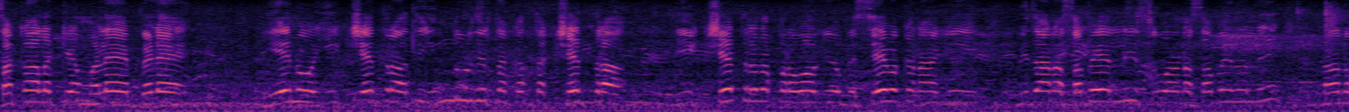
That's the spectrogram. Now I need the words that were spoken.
ಸಕಾಲಕ್ಕೆ ಮಳೆ, ಬೆಳೆ, ಏನು ಈ ಕ್ಷೇತ್ರ ಅತಿ ಹಿಂದುಳಿದಿರ್ತಕ್ಕಂಥ ಕ್ಷೇತ್ರ, ಈ ಕ್ಷೇತ್ರದ ಪರವಾಗಿ ಒಬ್ಬ ಸೇವಕನಾಗಿ ವಿಧಾನಸಭೆಯಲ್ಲಿ ಸುವರ್ಣ ಸಭೆಯಲ್ಲಿ ನಾನು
